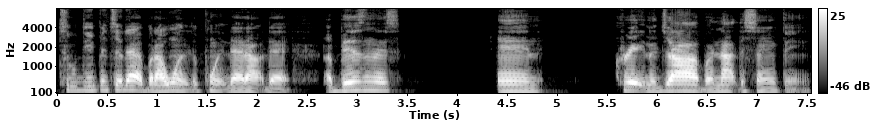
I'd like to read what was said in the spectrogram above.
too deep into that, but I wanted to point that out that a business and creating a job are not the same thing.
